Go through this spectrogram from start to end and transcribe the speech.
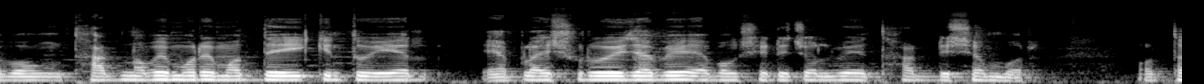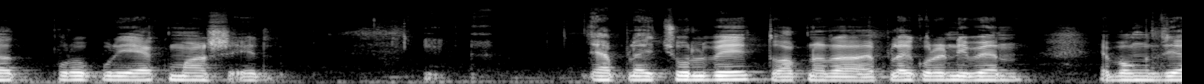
এবং থার্ড নভেম্বরের মধ্যেই কিন্তু এর অ্যাপ্লাই শুরু হয়ে যাবে এবং সেটি চলবে থার্ড ডিসেম্বর। অর্থাৎ পুরোপুরি এক মাস এর অ্যাপ্লাই চলবে, তো আপনারা অ্যাপ্লাই করে নেবেন এবং যে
